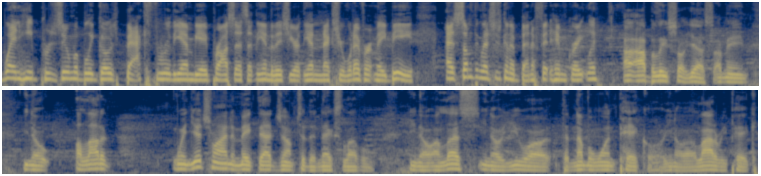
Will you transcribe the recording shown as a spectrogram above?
when he presumably goes back through the NBA process at the end of this year, at the end of next year, whatever it may be, as something that's just going to benefit him greatly? I, I believe so. Yes, I mean, you know, a lot of when you're trying to make that jump to the next level, you know, unless you know you are the number one pick or you know a lottery pick,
